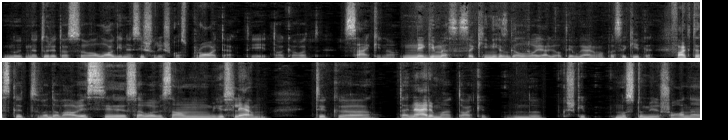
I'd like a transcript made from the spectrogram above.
nu, neturi tos savo loginės išraiškos protę. Tai tokio vat sakinio, negimęs sakinys galvoje, gal taip galima pasakyti. Faktas, kad vadovaujasi savo visom jūslėm, tik tą nerimą tokį, nu, kažkaip nustumi į šoną,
